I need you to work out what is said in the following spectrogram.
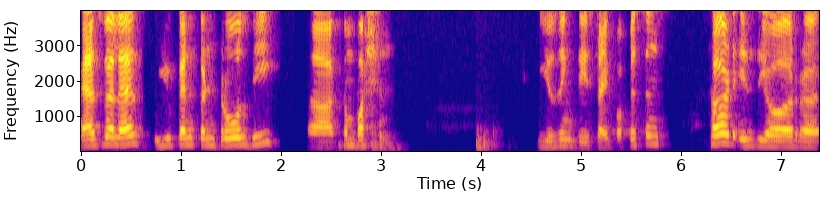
as well as you can control the uh, combustion using these type of pistons. Third is your uh,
